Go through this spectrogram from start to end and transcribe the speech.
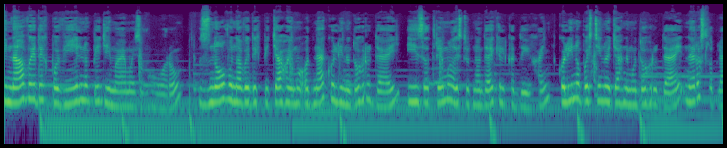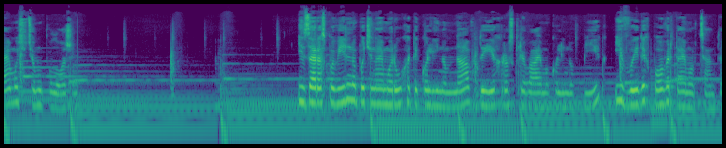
І на видих повільно підіймаємось вгору. Знову на видих підтягуємо одне коліно до грудей і затримались тут на декілька дихань. Коліно постійно тягнемо до грудей, не розслабляємось у цьому положенні. І зараз повільно починаємо рухати коліном на вдих, розкриваємо коліно в бік і видих повертаємо в центр.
